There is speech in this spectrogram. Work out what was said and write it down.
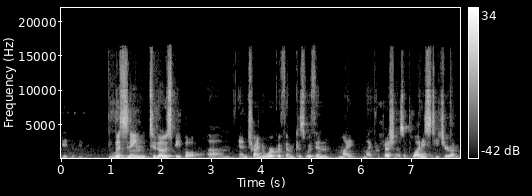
it- listening to those people um, and trying to work with them, because within my my profession as a Pilates teacher, I'm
